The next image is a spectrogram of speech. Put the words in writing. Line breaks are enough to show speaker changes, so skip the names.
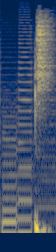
Bye.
